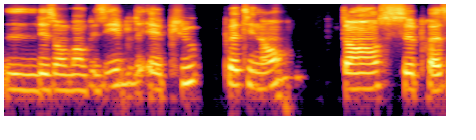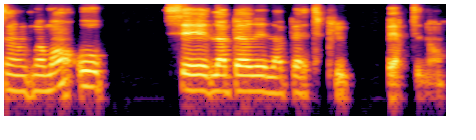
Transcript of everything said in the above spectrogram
les hommes invisibles est plus pertinent dans ce présent moment ou c'est la belle et la bête plus pertinent?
